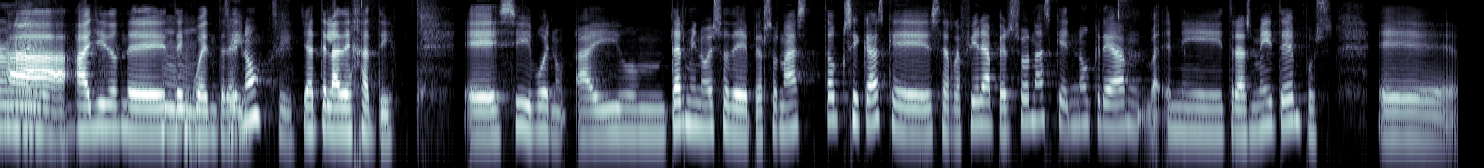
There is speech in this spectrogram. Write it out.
a- allí donde te Ujú, encuentre, sí, ¿no? sí. Ya te la deja a ti. Eh, sí, bueno, hay un término eso de personas tóxicas que se refiere a personas que no crean ni transmiten pues eh,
